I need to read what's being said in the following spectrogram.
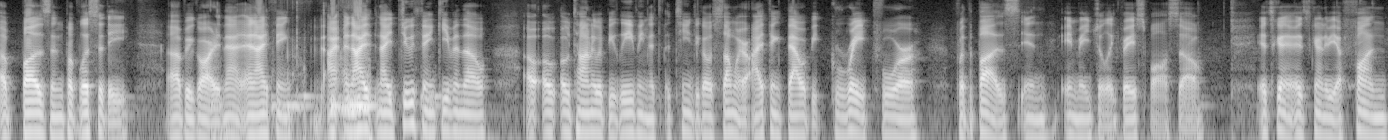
of buzz and publicity uh, regarding that. And I think, I, and I and I do think, even though o- Ohtani would be leaving the, the team to go somewhere, I think that would be great for for the buzz in in Major League Baseball. So it's gonna it's gonna be a fun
